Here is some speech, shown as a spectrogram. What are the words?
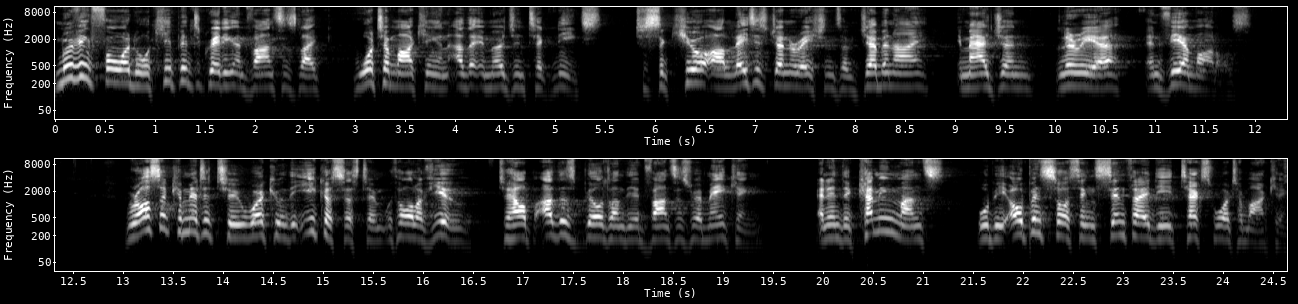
Moving forward, we'll keep integrating advances like watermarking and other emerging techniques to secure our latest generations of Gemini, Imagen, Lyria, and Veo models. We're also committed to working with the ecosystem with all of you to help others build on the advances we're making. And in the coming months, we'll be open sourcing SynthID text watermarking.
